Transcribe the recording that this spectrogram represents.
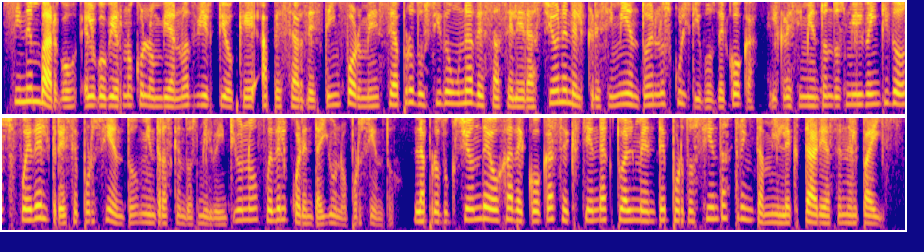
Sin embargo, el gobierno colombiano advirtió que, a pesar de este informe, se ha producido una desaceleración en el crecimiento en los cultivos de coca. El crecimiento en 2022 fue del 13%, mientras que en 2021 fue del 41%. La producción de hoja de coca se extiende actualmente por 230.000 hectáreas en el país,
